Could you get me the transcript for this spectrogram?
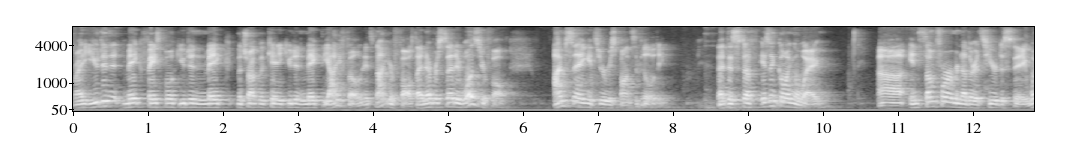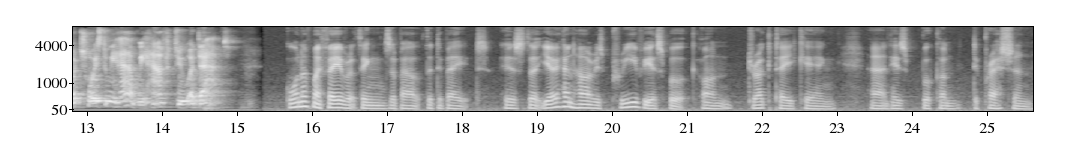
right? You didn't make Facebook. You didn't make the chocolate cake. You didn't make the iPhone. It's not your fault. I never said it was your fault. I'm saying it's your responsibility. That this stuff isn't going away. Uh, in some form or another, it's here to stay. What choice do we have? We have to adapt. One of my favourite things about the debate is that Johann Hari's previous book on drug taking and his book on depression,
